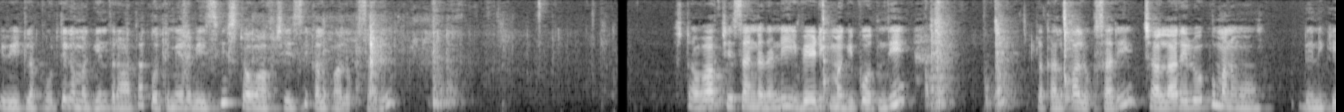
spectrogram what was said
ఇవి ఇట్లా పూర్తిగా మగ్గిన తర్వాత కొత్తిమీర వేసి స్టవ్ ఆఫ్ చేసి కలపాలి ఒకసారి. స్టవ్ ఆఫ్ చేసాం కదండి ఈ వేడికి మగ్గిపోతుంది. ఇట్లా కలపాలి ఒకసారి. చల్లారేలోపు మనము దీనికి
